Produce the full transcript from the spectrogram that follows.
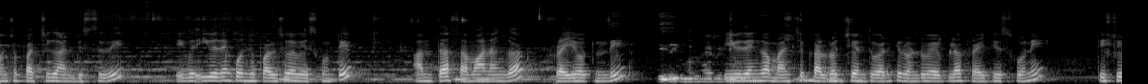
కొంచెం పచ్చిగా అనిపిస్తుంది. ఈ విధంగా కొంచెం పలుచగా వేసుకుంటే అంతా సమానంగా ఫ్రై అవుతుంది. ఈ విధంగా మంచి కలర్ వచ్చేంత వరకు రెండు వైపులా ఫ్రై చేసుకొని టిష్యూ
